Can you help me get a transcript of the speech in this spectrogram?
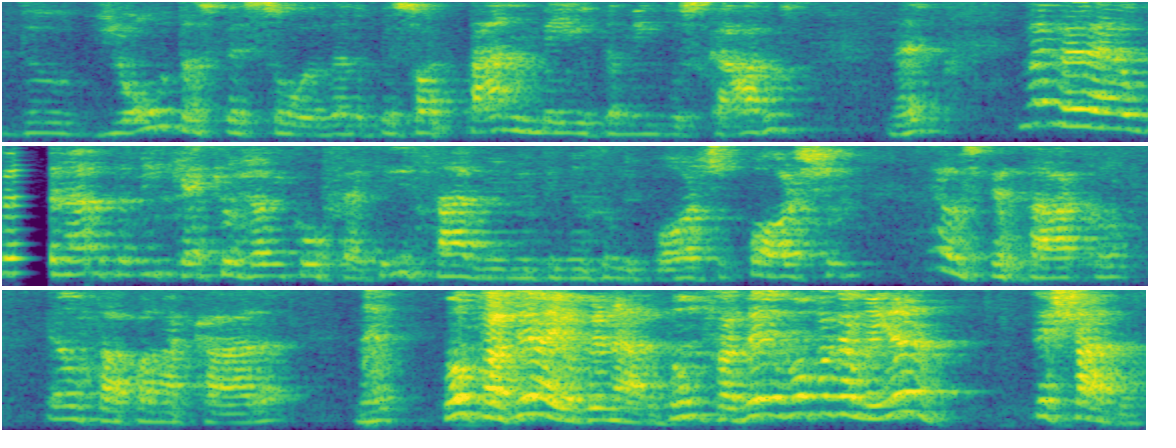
do- de outras pessoas, né? Do pessoal que tá no meio também dos carros, né? Mas é, o Bernardo também quer que eu jogue confete. Ele sabe a minha opinião sobre Porsche. Porsche é um espetáculo, é um tapa na cara, né? Vamos fazer aí, Bernardo? Vamos fazer? Vamos fazer amanhã? Fechado.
